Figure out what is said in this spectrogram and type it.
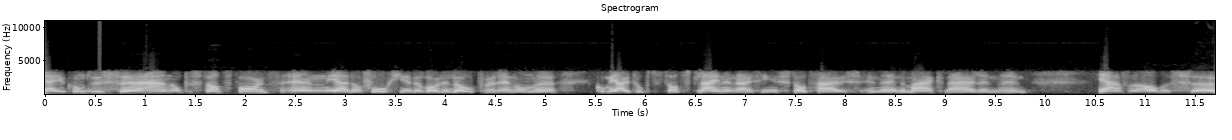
Ja, je komt dus eh, aan op een stadspoort en ja, dan volg je de rode loper en dan eh, kom je uit op het stadsplein en daar zie je een stadhuis en, en de makelaar en, en ja, van alles eh,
